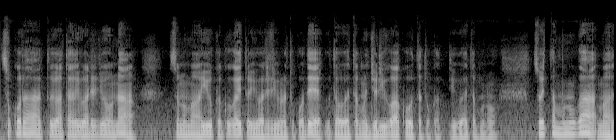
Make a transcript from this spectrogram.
そこらという値言われるような、そのまあ遊郭街と言われるようなところで歌を終えたもの、ジュリゴアコ歌とかって言われたもの、そういったものが、まあ、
